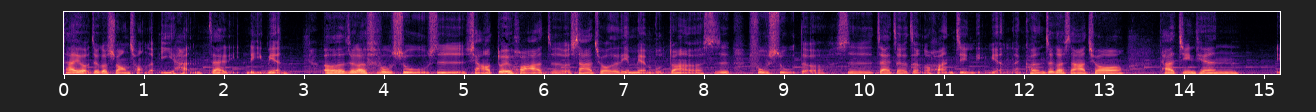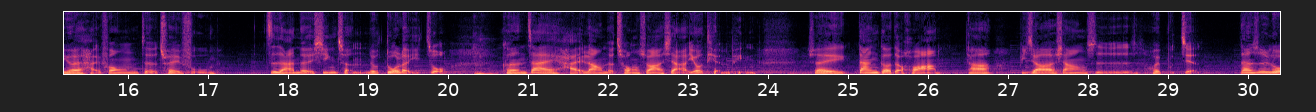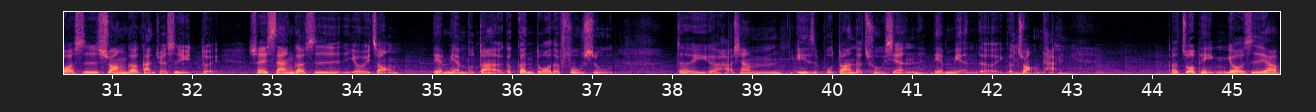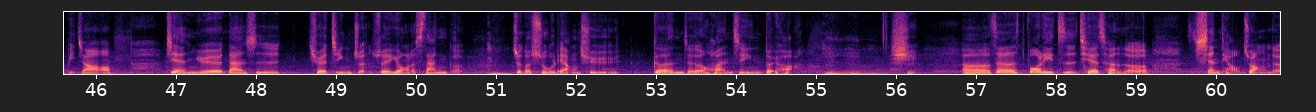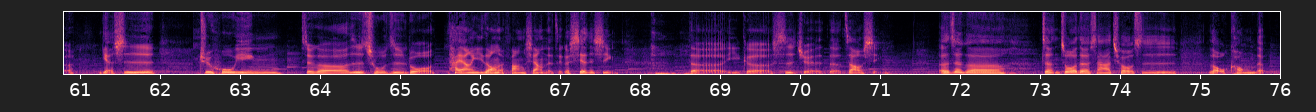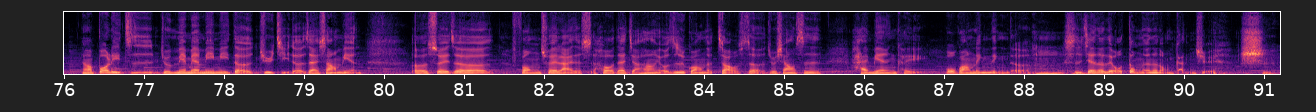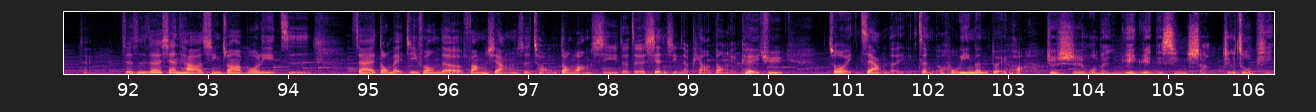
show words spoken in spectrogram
它有这个双重的意涵在里里面。而这个复数是想要对话这个沙丘的连绵不断，而是复数的是在这个整个环境里面的。可能这个沙丘，它今天因为海风的吹拂，自然的形成又多了一座，可能在海浪的冲刷下又填平。所以单个的话，它比较像是会不见；但是如果是双个，感觉是一对。所以三个是有一种连绵不断，一个更多的复数的一个，好像一直不断的出现连绵的一个状态。而作品又是要比较简约，但是却精准，所以用了三个这个数量去跟这个环境对话。嗯嗯嗯，是。呃，这玻璃纸切成了线条状的，也是。去呼应这个日出日落、太阳移动的方向的这个线性的一个视觉的造型，而这个整座的沙丘是镂空的，然后玻璃纸就绵绵密密的聚集的在上面，呃，随着风吹来的时候，再加上有日光的照射，就像是海面可以波光粼粼的，时间的流动的那种感觉，是。对就是这个线条形状的玻璃纸，在东北季风的方向是从东往西的这个线性的飘动，也可以去做这样的整个呼应跟对话。就是我们远远的欣赏这个作品，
